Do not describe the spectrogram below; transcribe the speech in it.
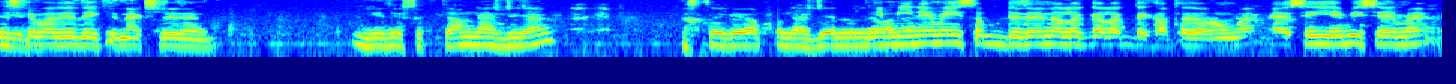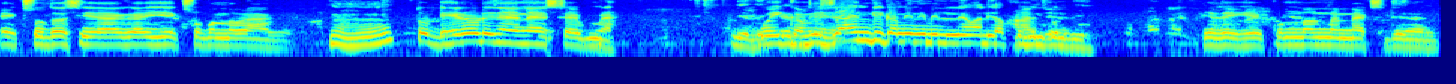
इसके बाद ये देखिए नेक्स्ट डिज़ाइन ये देख सकते हैं हम नेक्स्ट डिज़ाइन इस तरह के आपको नेक्स्ट डिज़ाइन मिलने ये महीने में ही सब डिज़ाइन अलग अलग दिखाता जा रहा हूँ मैं। ऐसे ही ये भी सेम है। 110 ये आएगा ये 115 आएगा। हम्म। तो ढेरों डिज़ाइन है इस टाइप में। ये कोई कमी डिज़ाइन की कमी नहीं मिलने वाली आपको हाँ बिल्कुल भी। ये देखिए कुंदन में नेक्स्ट डिज़ाइन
